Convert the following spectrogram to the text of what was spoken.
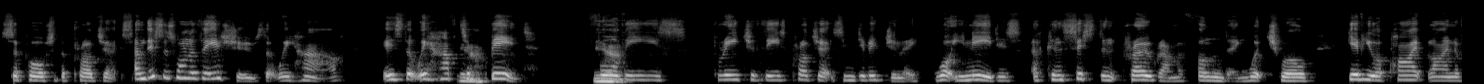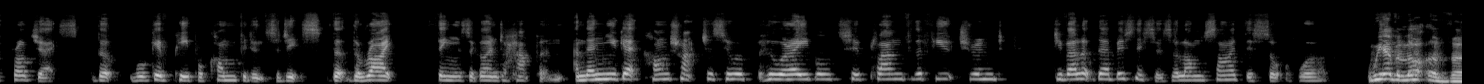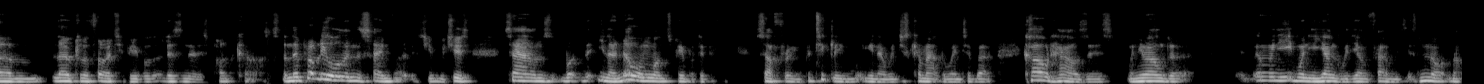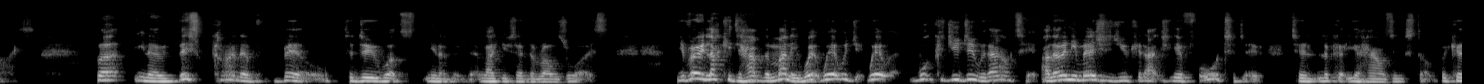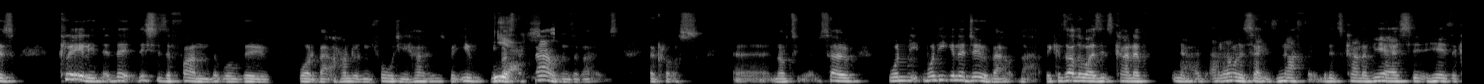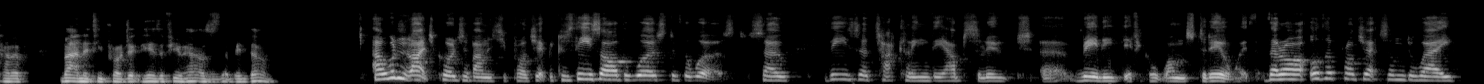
supported the projects. And this is one of the issues that we have is that we have to yeah. bid for yeah. these for each of these projects individually. What you need is a consistent program of funding, which will give you a pipeline of projects that will give people confidence that it's that the right things are going to happen. And then you get contractors who are who are able to plan for the future and develop their businesses alongside this sort of work. We have a lot of um, local authority people that listen to this podcast, and they're probably all in the same boat as you, which is sounds what you know. No one wants people to be suffering, particularly you know we just come out the winter, but cold houses when you're older, and when you even when you're younger with young families, it's not nice. But you know this kind of bill to do what's you know like you said the Rolls Royce. You're very lucky to have the money. Where, where would you? Where what could you do without it? Are there any measures you could actually afford to do to look at your housing stock? Because clearly, th- th- this is a fund that will do what about 140 homes, but you, you yes. must have thousands of homes across uh, Nottingham. So what are you, what are you going to do about that? Because otherwise, it's kind of you know I don't want to say it's nothing, but it's kind of yes, here's a kind of vanity project. Here's a few houses that have been done. I wouldn't like to call it a vanity project because these are the worst of the worst. So these are tackling the absolute, uh, really difficult ones to deal with. There are other projects underway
